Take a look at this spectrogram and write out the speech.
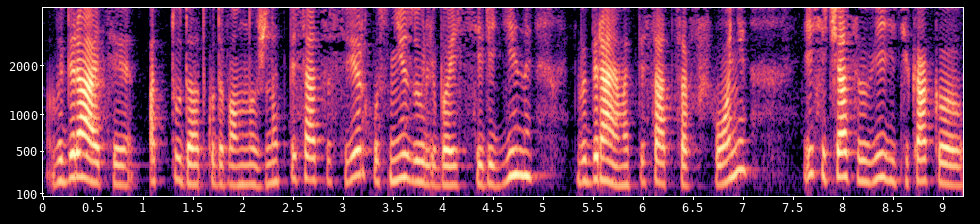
Выбираете оттуда, откуда вам нужно отписаться, сверху, снизу, либо из середины. Выбираем «Отписаться в фоне». И сейчас вы видите, как э,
